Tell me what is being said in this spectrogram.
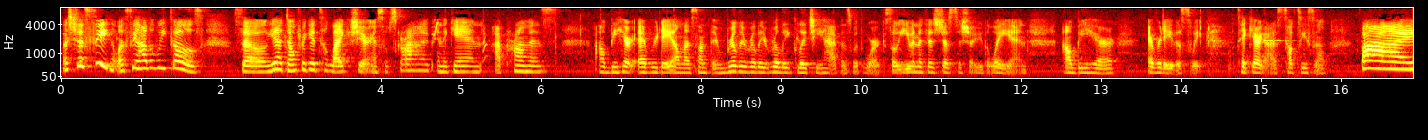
let's just see. Let's see how the week goes. So yeah, don't forget to like, share, and subscribe. And again, I promise I'll be here every day unless something really, really, really glitchy happens with work. So even if it's just to show you the weigh-in, I'll be here every day this week. Take care, guys. Talk to you soon. Bye.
